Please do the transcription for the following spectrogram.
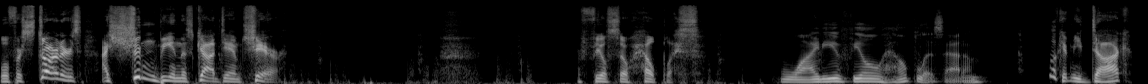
Well, for starters, I shouldn't be in this goddamn chair. Or feel so helpless. Why do you feel helpless, Adam? Look at me, Doc.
